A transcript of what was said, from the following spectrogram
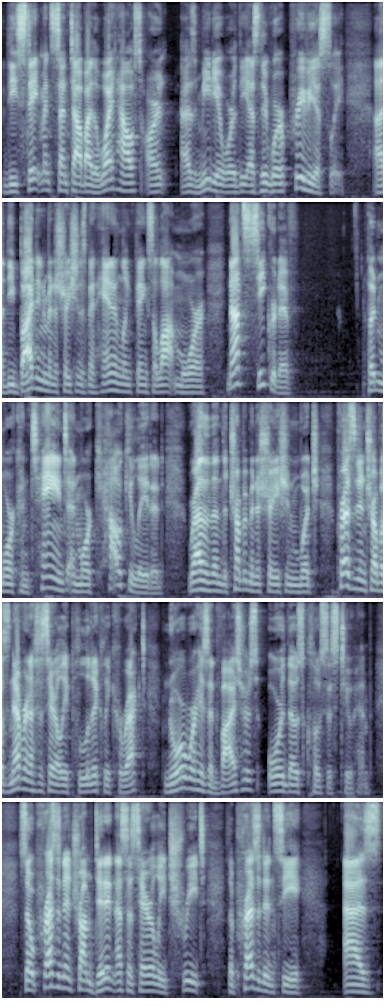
the statements sent out by the White House aren't as media worthy as they were previously. Uh, the Biden administration has been handling things a lot more, not secretive, but more contained and more calculated rather than the Trump administration, which President Trump was never necessarily politically correct, nor were his advisors or those closest to him. So President Trump didn't necessarily treat the presidency as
